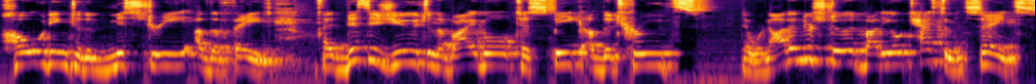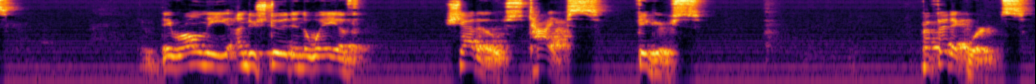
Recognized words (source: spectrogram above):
holding to the mystery of the faith. Uh, this is used in the Bible to speak of the truths that were not understood by the Old Testament saints. They were only understood in the way of shadows, types, figures, prophetic words.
